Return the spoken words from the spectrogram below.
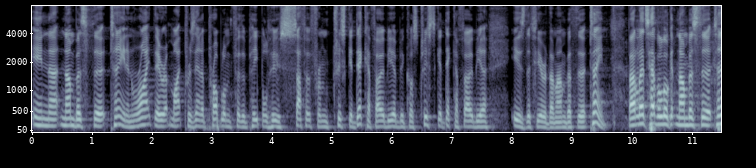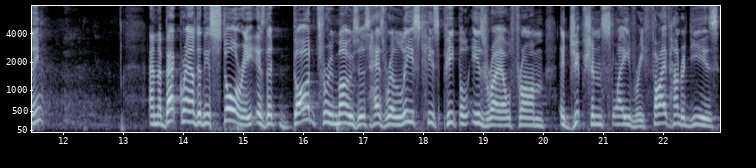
in uh, Numbers 13. And right there, it might present a problem for the people who suffer from triskaidekaphobia because triskaidekaphobia is the fear of the number 13. But let's have a look at Numbers 13. And the background to this story is that God, through Moses, has released his people Israel from Egyptian slavery, 500 years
